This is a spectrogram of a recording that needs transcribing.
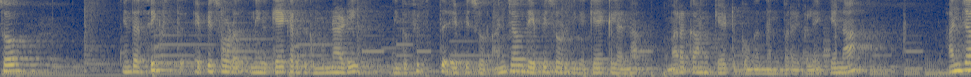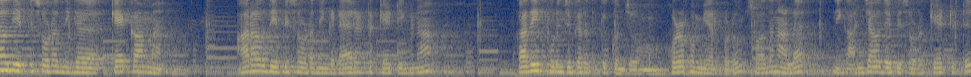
ஸோ இந்த சிக்ஸ்த் எபிசோடு நீங்கள் கேட்குறதுக்கு முன்னாடி நீங்கள் ஃபிஃப்த் எபிசோடு அஞ்சாவது எபிசோடு நீங்கள் கேட்கலன்னா மறக்காமல் கேட்டுக்கோங்க நண்பர்களே. ஏன்னா அஞ்சாவது எபிசோடை நீங்கள் கேட்காம ஆறாவது எபிசோடை நீங்கள் டைரெக்டாக கேட்டிங்கன்னா கதை புரிஞ்சுக்கிறதுக்கு கொஞ்சம் குழப்பம் ஏற்படும். ஸோ அதனால் நீங்கள் அஞ்சாவது எபிசோடை கேட்டுட்டு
